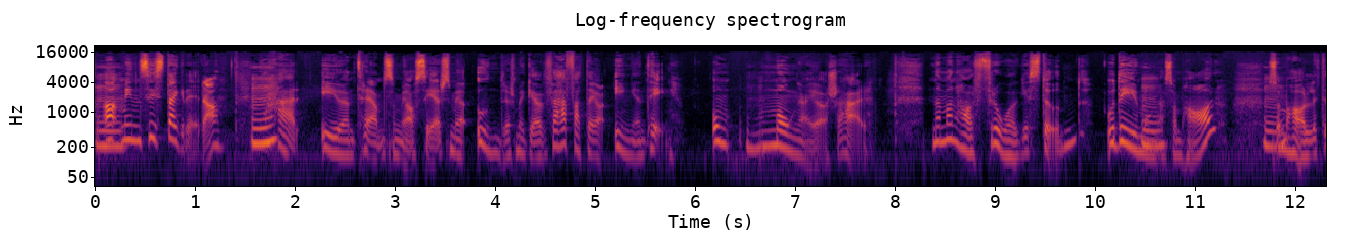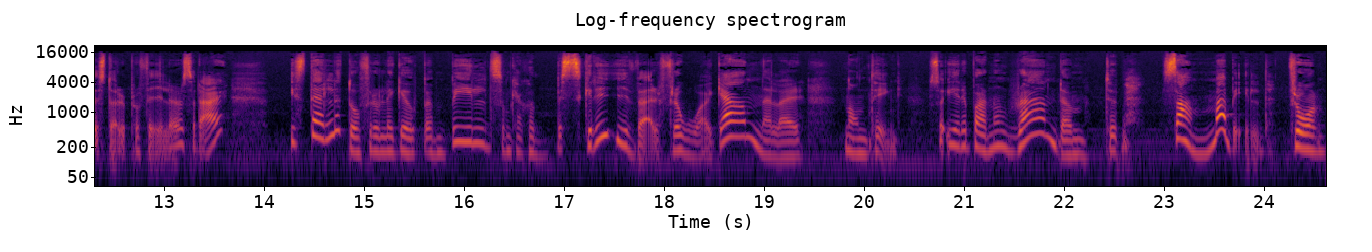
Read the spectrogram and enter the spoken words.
Ja, min sista grej då. Det här är ju en trend som jag ser som jag undrar så mycket över, för här fattar jag ingenting. Och många gör så här. När man har frågestund, och det är ju många som har, som har lite större profiler och sådär. Istället då för att lägga upp en bild som kanske beskriver frågan eller någonting, så är det bara någon random, typ samma bild från,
